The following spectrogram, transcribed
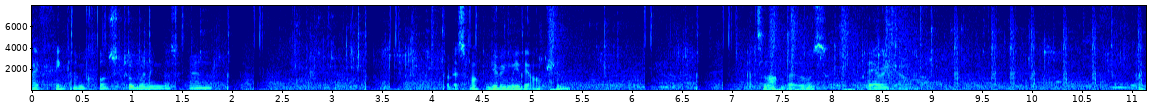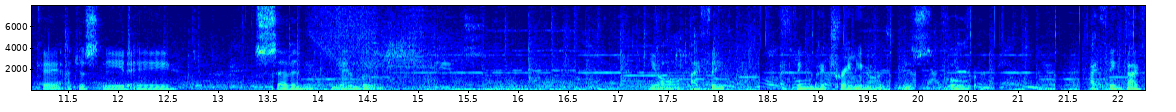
I think I'm close to winning this hand. But it's not giving me the option. That's not those. There we go. Okay, I just need a seven bamboo. Y'all, I think, I think my training arc is over. I think I've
